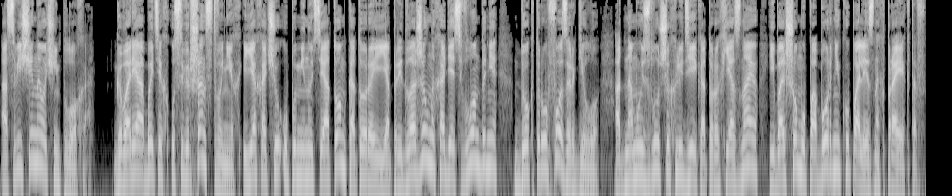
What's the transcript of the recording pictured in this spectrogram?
освещены очень плохо. Говоря об этих усовершенствованиях, я хочу упомянуть и о том, которое я предложил, находясь в Лондоне, доктору Фозергилу, одному из лучших людей, которых я знаю, и большому поборнику полезных проектов.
